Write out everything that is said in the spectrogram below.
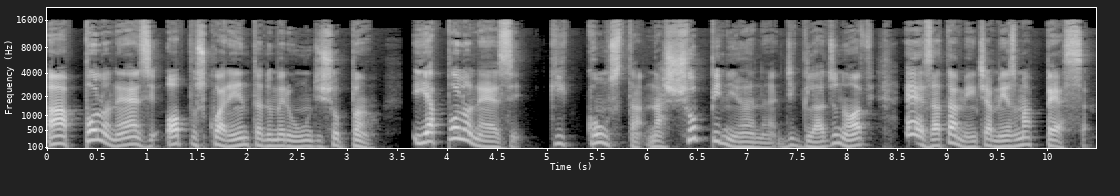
à Polonese Opus 40, número 1 de Chopin. E a Polonese que consta na Chopiniana de Gladzunov é exatamente a mesma peça.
